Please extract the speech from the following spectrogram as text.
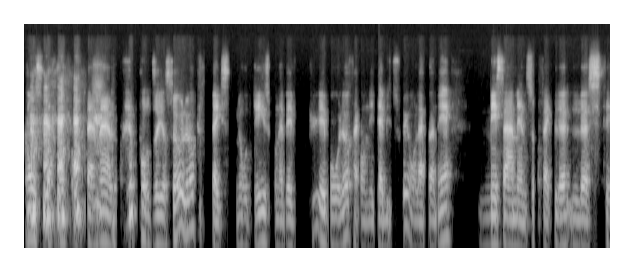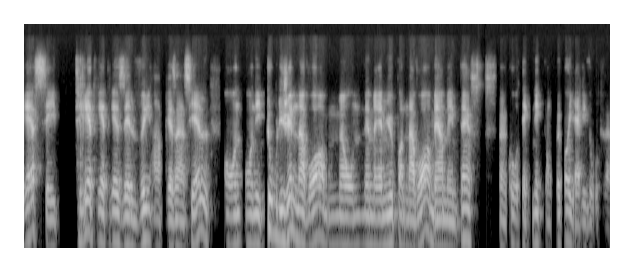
constamment, pour dire ça. C'est une autre crise qu'on avait vécue, Ebola. Fait qu'on est habitué, on la connaît, mais ça amène ça. Fait que le stress, c'est très, très, très élevé en présentiel. On, est obligé de n'avoir, mais on aimerait mieux pas de n'avoir, mais en même temps, c'est un cours technique, on ne peut pas y arriver autrement.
